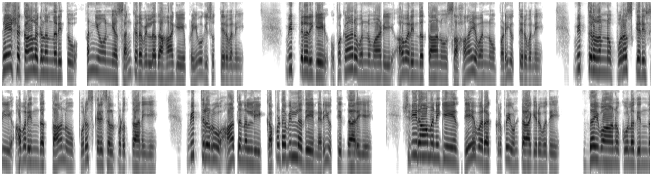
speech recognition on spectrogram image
ದೇಶ ಕಾಲಗಳನ್ನರಿತು ಅನ್ಯೋನ್ಯ ಸಂಕರವಿಲ್ಲದ ಹಾಗೆ ಪ್ರಯೋಗಿಸುತ್ತಿರುವನೆ. ಮಿತ್ರರಿಗೆ ಉಪಕಾರವನ್ನು ಮಾಡಿ ಅವರಿಂದ ತಾನು ಸಹಾಯವನ್ನು ಪಡೆಯುತ್ತಿರುವನೆ. ಮಿತ್ರರನ್ನು ಪುರಸ್ಕರಿಸಿ ಅವರಿಂದ ತಾನು ಪುರಸ್ಕರಿಸಲ್ಪಡುತ್ತಾನೆಯೇ. ಮಿತ್ರರು ಆತನಲ್ಲಿ ಕಪಟವಿಲ್ಲದೆ ನಡೆಯುತ್ತಿದ್ದಾರೆಯೇ. ಶ್ರೀರಾಮನಿಗೆ ದೇವರ ಕೃಪೆಯುಂಟಾಗಿರುವುದೇ. ದೈವಾನುಕೂಲದಿಂದ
